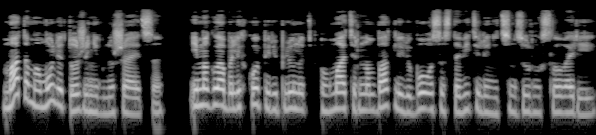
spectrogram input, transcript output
Мата мамуля тоже не гнушается и могла бы легко переплюнуть в матерном батле любого составителя нецензурных словарей.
